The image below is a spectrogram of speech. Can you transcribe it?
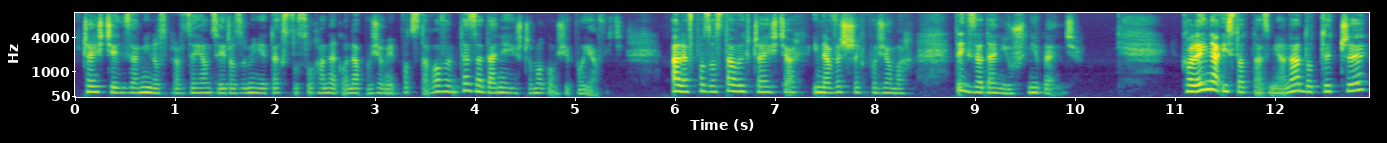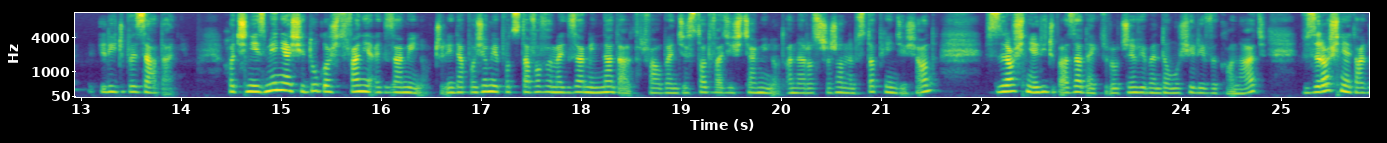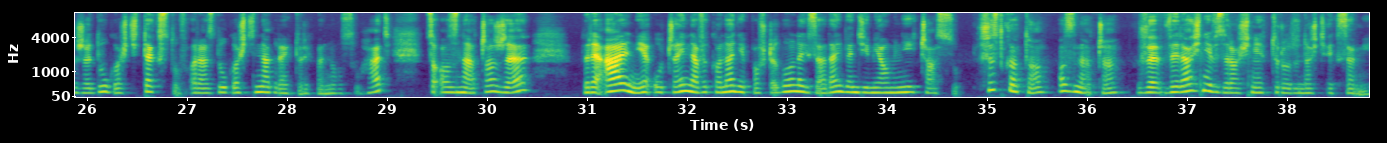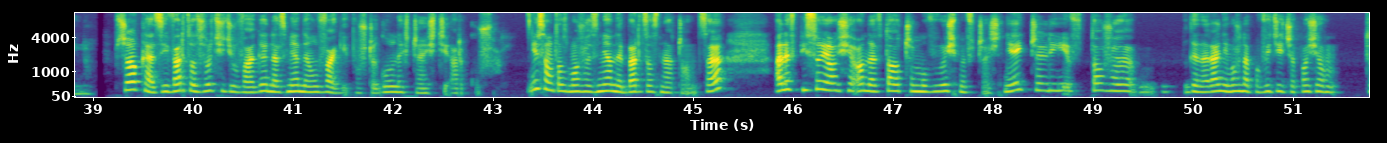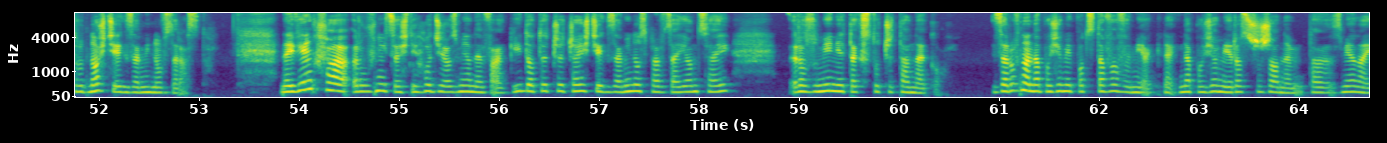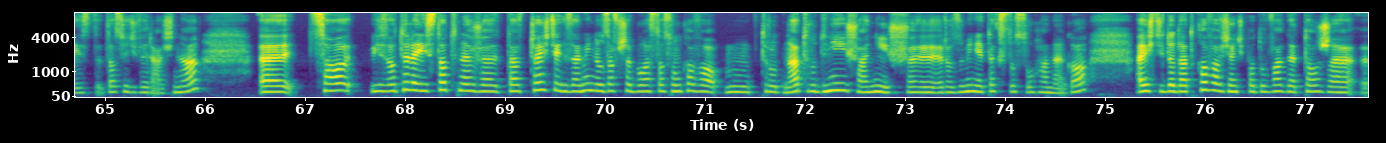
w części egzaminu sprawdzającej rozumienie tekstu słuchanego na poziomie podstawowym te zadania jeszcze mogą się pojawić, ale w pozostałych częściach i na wyższych poziomach tych zadań już nie będzie. Kolejna istotna zmiana dotyczy liczby zadań. Choć nie zmienia się długość trwania egzaminu, czyli na poziomie podstawowym egzamin nadal trwał będzie 120 minut, a na rozszerzonym 150, wzrośnie liczba zadań, które uczniowie będą musieli wykonać, wzrośnie także długość tekstów oraz długość nagrań, których będą słuchać, co oznacza, że realnie uczeń na wykonanie poszczególnych zadań będzie miał mniej czasu. Wszystko to oznacza, że wyraźnie wzrośnie trudność egzaminu. Przy okazji warto zwrócić uwagę na zmianę uwagi poszczególnych części arkusza. Nie są to może zmiany bardzo znaczące, ale wpisują się one w to, o czym mówiłyśmy wcześniej, czyli w to, że generalnie można powiedzieć, że poziom trudności egzaminu wzrasta. Największa różnica, jeśli chodzi o zmianę wagi, dotyczy części egzaminu sprawdzającej rozumienie tekstu czytanego. Zarówno na poziomie podstawowym, jak i na poziomie rozszerzonym ta zmiana jest dosyć wyraźna, e, co jest o tyle istotne, że ta część egzaminu zawsze była stosunkowo mm, trudna, trudniejsza niż y, rozumienie tekstu słuchanego, a jeśli dodatkowo wziąć pod uwagę to, że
